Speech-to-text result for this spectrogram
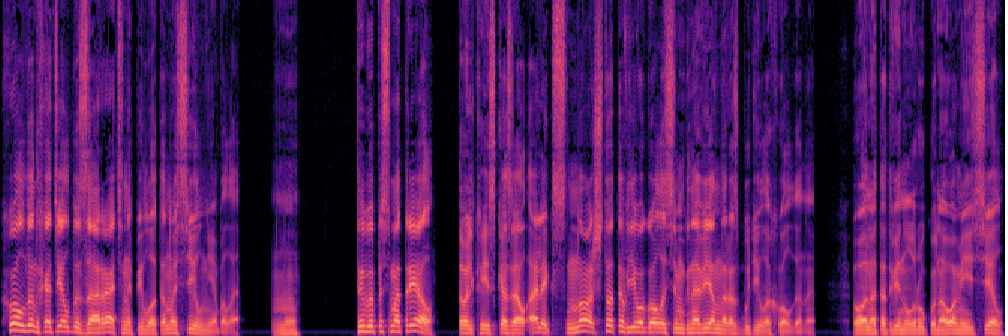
Холден хотел бы заорать на пилота, но сил не было. «Ну?» «Ты бы посмотрел!» — только и сказал Алекс, но что-то в его голосе мгновенно разбудило Холдена. Он отодвинул руку Наоми и сел.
